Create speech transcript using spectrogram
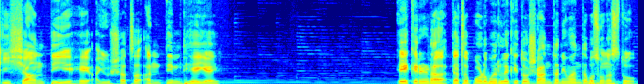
की शांती हे आयुष्याचं अंतिम ध्येय आहे. एक रेडा त्याचं पोट भरलं की तो शांत निवांत बसून असतो.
